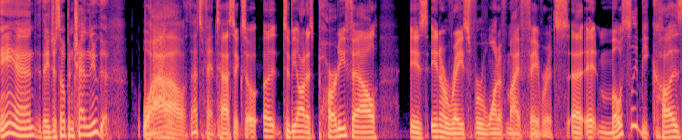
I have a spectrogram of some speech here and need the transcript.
and they just opened Chattanooga. Wow, that's fantastic. So, uh, to be honest, Party Foul is in a race for one of my favorites. Uh, it mostly because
